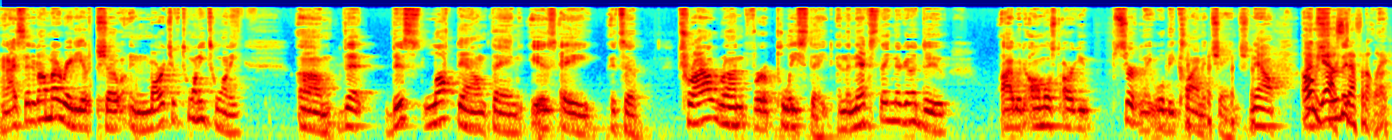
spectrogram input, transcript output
and I said it on my radio show in March of 2020, um, that this lockdown thing is a it's a trial run for a police state, and the next thing they're going to do, I would almost argue, certainly will be climate change. Now, oh I'm yes, sure that, definitely.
